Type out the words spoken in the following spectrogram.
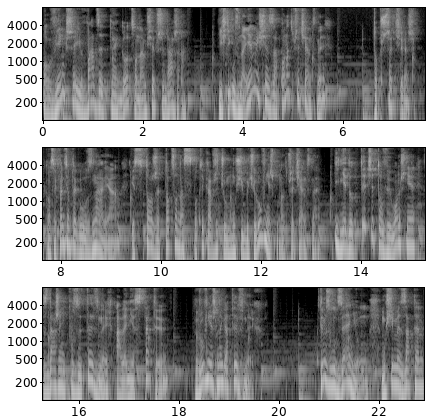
o większej wadze tego, co nam się przydarza. Jeśli uznajemy się za ponadprzeciętnych, to przecież konsekwencją tego uznania jest to, że to, co nas spotyka w życiu, musi być również ponadprzeciętne. I nie dotyczy to wyłącznie zdarzeń pozytywnych, ale niestety również negatywnych. W tym złudzeniu musimy zatem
